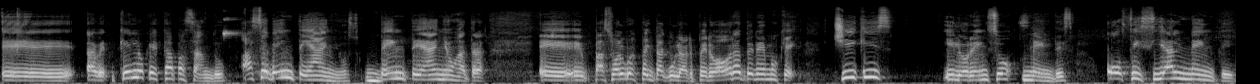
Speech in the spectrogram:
Eh, a ver, ¿qué es lo que está pasando? Hace 20 años, 20 años atrás, eh, pasó algo espectacular, pero ahora tenemos que Chiquis y Lorenzo Méndez oficialmente,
